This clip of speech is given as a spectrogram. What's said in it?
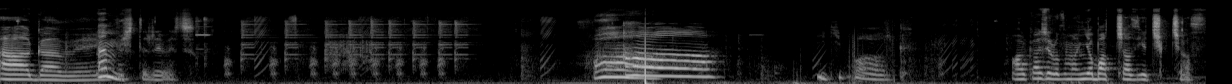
Aga be. Yapıştır evet. Aa, Aa. iki fark. Arkadaşlar o zaman ya batacağız ya çıkacağız.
